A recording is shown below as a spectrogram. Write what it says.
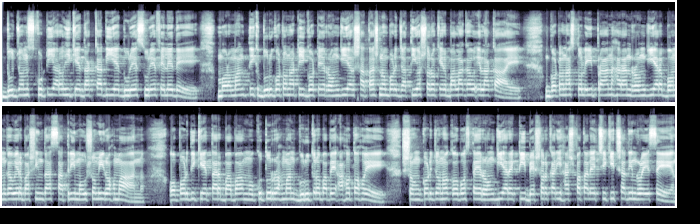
দুজন স্কুটি আরোহীকে ধাক্কা দিয়ে দূরে সুরে ফেলে দেয় মর্মান্তিক দুর্ঘটনাটি ঘটে রঙ্গিয়ার সাতাশ নম্বর জাতীয় সড়কের বালাগাঁও এলাকায়। ঘটনাস্থলেই প্রাণ হারান রঙ্গিয়ার বনগাঁওয়ের বাসিন্দা ছাত্রী মৌসুমী রহমান। অপরদিকে তার বাবা মুকুতুর রহমান গুরুতরভাবে আহত হয়ে সংকটজনক অবস্থায় রঙ্গিয়ার একটি বেসরকারি হাসপাতালে চিকিৎসাধীন রয়েছেন।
